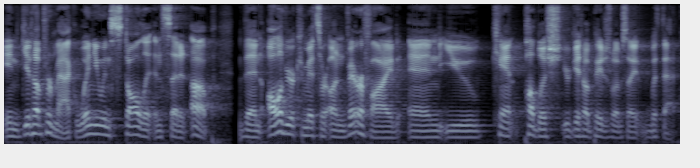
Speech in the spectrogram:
in GitHub for Mac when you install it and set it up, then all of your commits are unverified and you can't publish your GitHub Pages website with that.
